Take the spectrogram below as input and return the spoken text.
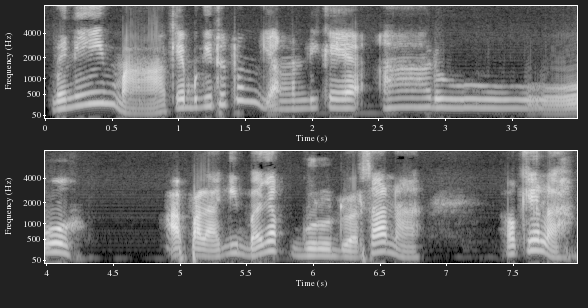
minimal kayak begitu tuh jangan di kayak aduh. Apalagi banyak guru di luar sana. Oke okay lah.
